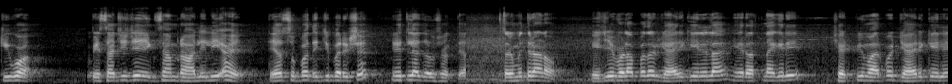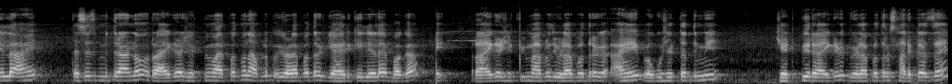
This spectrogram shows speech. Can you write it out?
किंवा पेसाची जी एक्झाम राहिलेली आहे त्यासोबत याची परीक्षा घेतल्या जाऊ शकते तर मित्रांनो हे जे वेळापत्रक जाहीर केलेलं आहे हे रत्नागिरी झटपीमार्फत जाहीर केलेलं आहे. तसेच मित्रांनो रायगड झटपीमार्फत पण आपलं वेळापत्रक जाहीर केलेलं आहे. बघा हे रायगड झटपीमार्फत वेळापत्रक आहे. बघू शकता तुम्ही झटपी रायगड वेळापत्रक सारखंच आहे.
